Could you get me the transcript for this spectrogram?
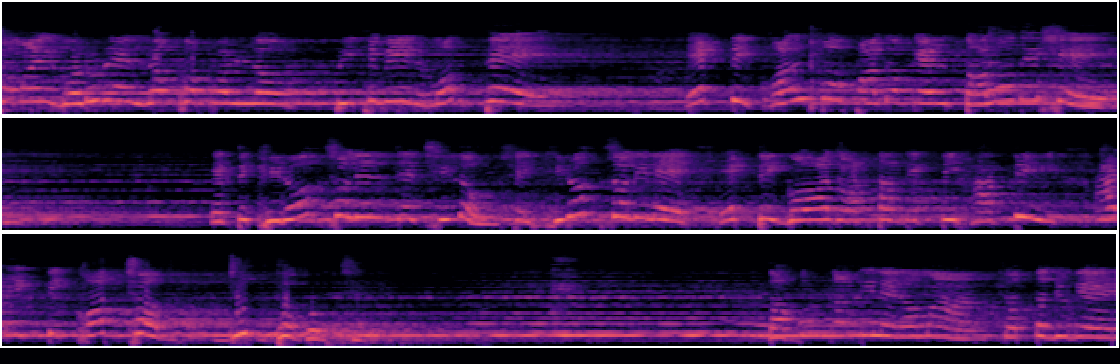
সময় গরুরের লক্ষ্য পড়ল পৃথিবীর মধ্যে একটি কল্প পাদকের তলদেশে একটি ক্ষীরোচ্ছলিল যে ছিল, সেই ক্ষীরোচ্ছলিলে একটি গজ, অর্থাৎ একটি হাতি আর একটি কচ্ছপ যুদ্ধ করছে তখনকার দিনে রোমা সত্যযুগের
